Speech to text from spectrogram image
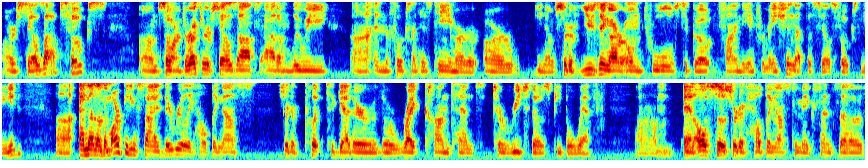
our sales ops folks. Um, so our director of sales ops, Adam Louie, uh, and the folks on his team are, are, you know, sort of using our own tools to go out and find the information that the sales folks need. Uh, and then on the marketing side, they're really helping us sort of put together the right content to reach those people with um, and also sort of helping us to make sense of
